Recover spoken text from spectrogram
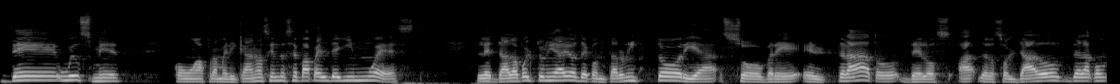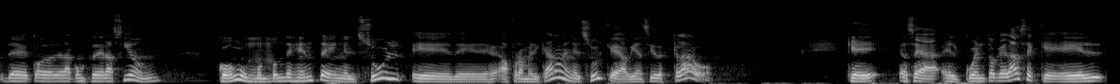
de Will Smith con afroamericano haciendo ese papel de Jim West, les da la oportunidad de contar una historia sobre el trato de los, de los soldados de la, de, la Confederación con un montón de gente en el sur, eh, de afroamericanos en el sur que habían sido esclavos. Que, o sea, el cuento que él hace es que él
